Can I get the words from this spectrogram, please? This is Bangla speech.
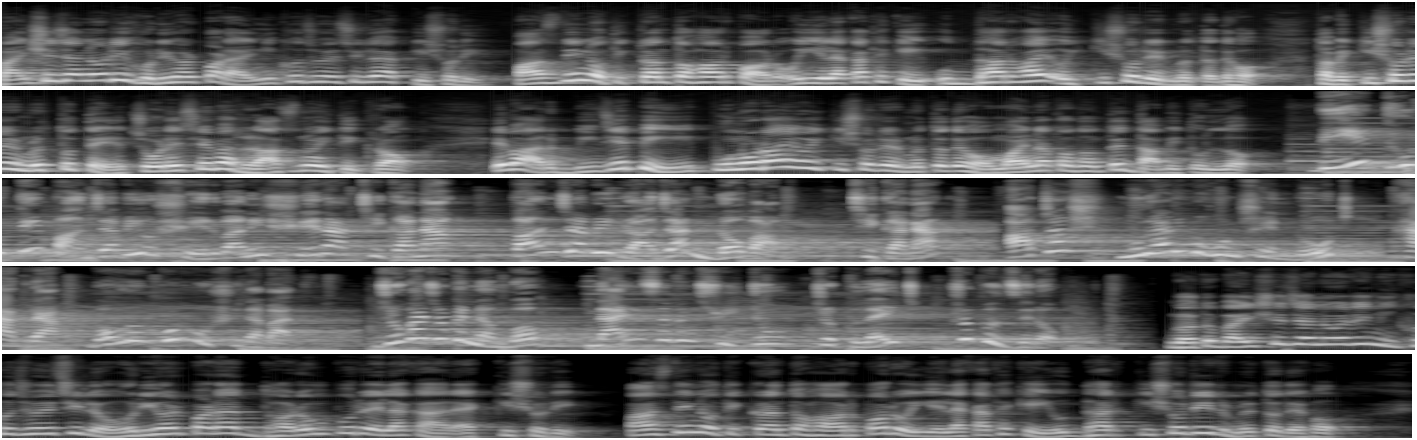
বাইশে জানুয়ারি হরিহরপাড়ায় নিখোঁজ হয়েছিল এক কিশোরী। পাঁচ দিন অতিক্রান্ত হওয়ার পর ওই এলাকা থেকেই উদ্ধার হয় ওই কিশোরীর মৃতদেহ। তবে কিশোরের মৃত্যুতে চড়েছে এবার রাজনৈতিক রং। এবার বিজেপি পুনরায় ওই কিশোরের মৃতদেহ ময়নাতদন্তের দাবি তুলল। বিয়ের ধুতি, পাঞ্জাবি ও শেরওয়ানির সেরা ঠিকানা পাঞ্জাবির রাজা নবাব। ঠিকানা আটাশ মুরারিমোহন সেন রোড খাগড়া বহরমপুর মুর্শিদাবাদ। যোগাযোগের নম্বর nine seven three two triple eight triple zero. গত বাইশে জানুয়ারি নিখোঁজ হয়েছিল হরিহরপাড়ার ধরমপুর এলাকার এক কিশোরী। পাঁচ দিন অতিক্রান্ত হওয়ার পর ওই এলাকা থেকেই উদ্ধার কিশোরীর মৃতদেহ।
